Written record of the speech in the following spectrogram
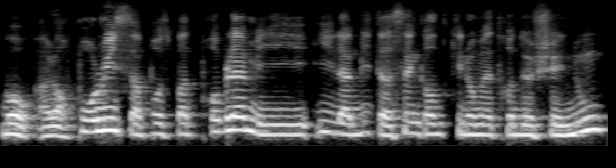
Bon, alors pour lui, ça ne pose pas de problème. Il, habite à 50 km de chez nous.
